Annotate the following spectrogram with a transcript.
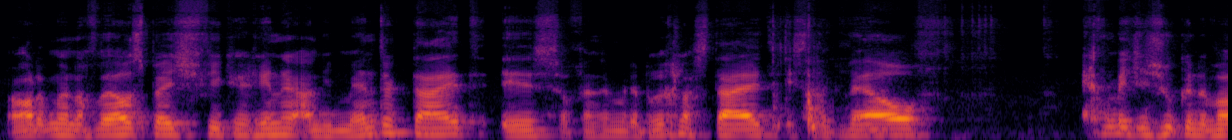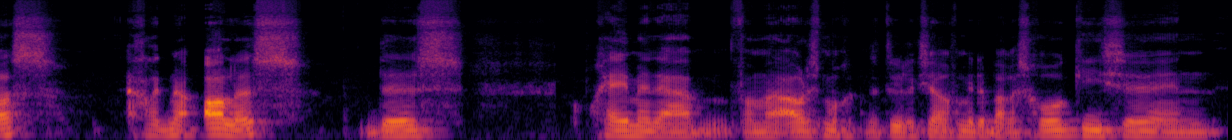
Maar wat ik me nog wel specifiek herinner aan die mentortijd is, of met de bruglastijd, is dat ik wel echt een beetje zoekende was. Eigenlijk naar alles. Dus een gegeven moment, van mijn ouders mocht ik natuurlijk zelf middelbare school kiezen. En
